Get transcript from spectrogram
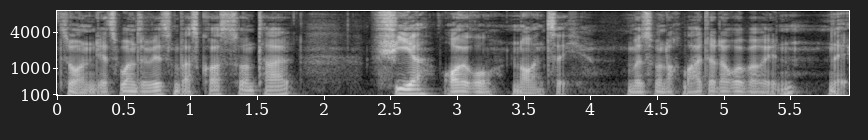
So, und jetzt wollen Sie wissen, was kostet so ein Teil? 4,90 Euro. Müssen wir noch weiter darüber reden? Nee.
